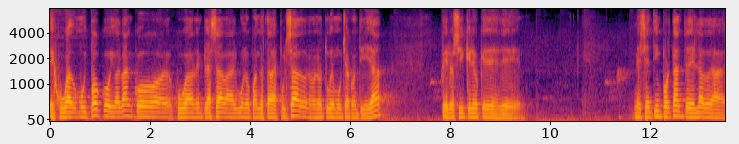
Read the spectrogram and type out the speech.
He jugado muy poco, iba al banco, jugaba, reemplazaba a alguno cuando estaba expulsado, no, no tuve mucha continuidad, pero sí creo que desde... Me sentí importante del lado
